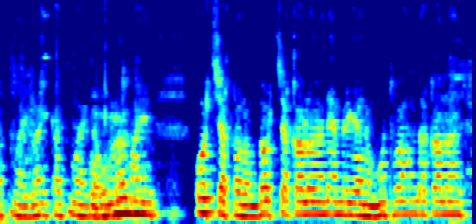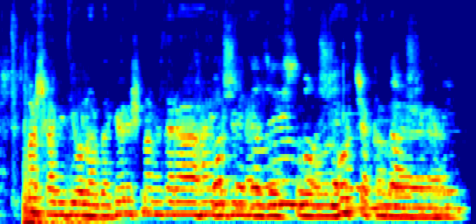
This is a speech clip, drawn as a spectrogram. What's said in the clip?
atmayı, like atmayı da unutmayın. Hoşça kalın, dostça kalın. Emriye'nin mutfağında kalın. Başka videolarda görüşmek üzere. Hayırlı günleriniz olsun. Hoşça kalın. Hoşçakalın.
